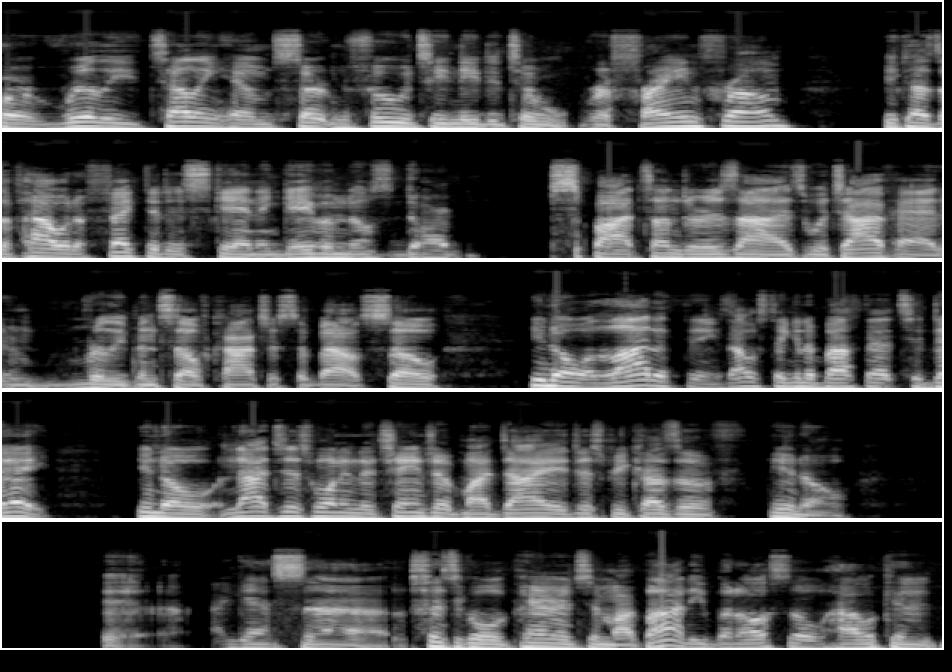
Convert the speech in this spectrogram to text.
for really telling him certain foods he needed to refrain from because of how it affected his skin and gave him those dark spots under his eyes, which I've had and really been self conscious about. So, you know, a lot of things. I was thinking about that today. You know, not just wanting to change up my diet just because of, you know, eh, I guess uh, physical appearance in my body, but also how it could,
